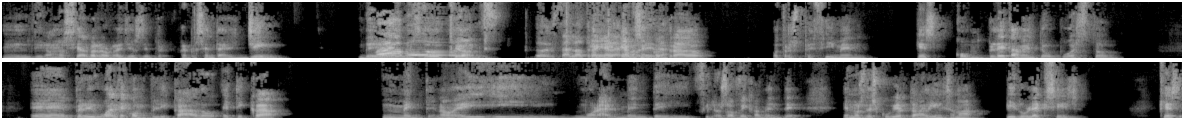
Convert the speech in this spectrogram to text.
digamos, si Álvaro Reyes representa el yin de la ¡Vamos! seducción, ¿Dónde está la otra eh, cara la hemos encontrado otro espécimen que es completamente opuesto, eh, pero igual de complicado éticamente, ¿no? Y, y moralmente y filosóficamente. Hemos descubierto a alguien que se llama Pirulexis, que es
